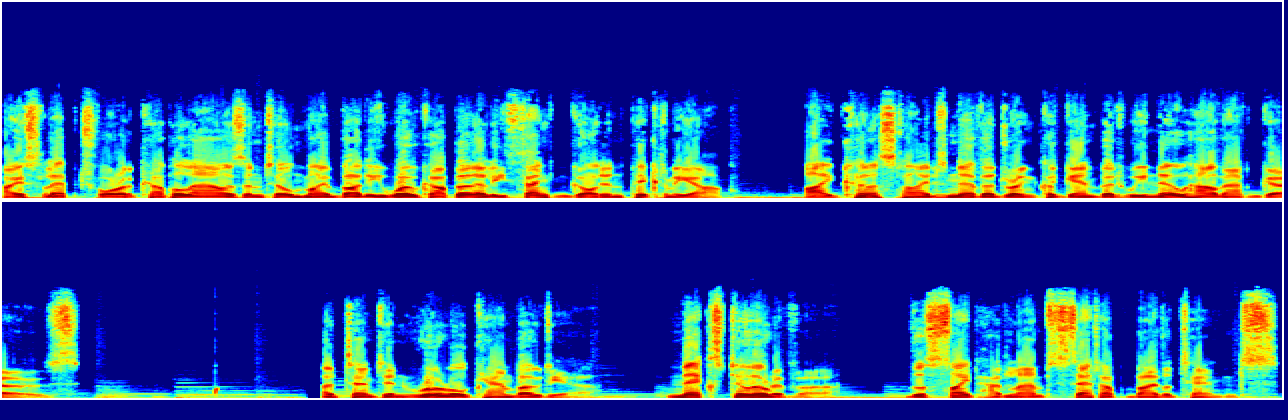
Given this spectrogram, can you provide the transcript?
I slept for a couple hours until my buddy woke up early thank god and picked me up. I cursed I'd never drink again but we know how that goes. A tent in rural Cambodia. Next to a river. The site had lamps set up by the tents.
